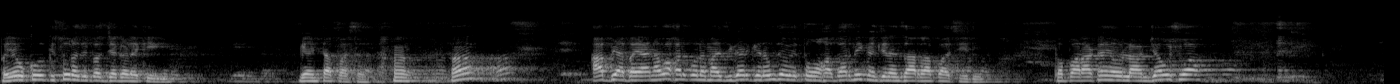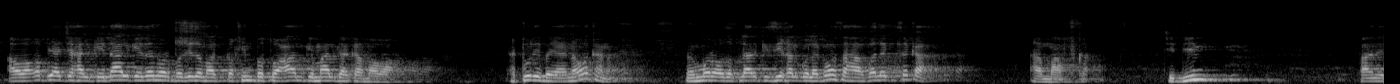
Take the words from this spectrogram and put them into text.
په یو کور کې څو ورځې بس جګړه کیږي ګنټه پس ها اب بیا بیانو خلکو له مازیګر کې روزه وي ته خبر نه کړي نن زار را پاسې دو په پراټه یو لانجه وشو او هغه بیا چې حل کېدال کېدن ور پسې د ماسپخین په طعام کې مالګه کموا ټول بیانو کنه نو مور او د پلار کې زی خلکو لګو صحابه لګ څکا معاف کا چې دین باندې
